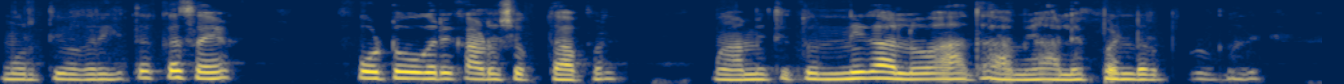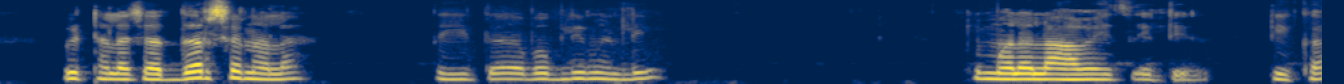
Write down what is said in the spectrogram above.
मूर्ती वगैरे. इथं कसं आहे फोटो वगैरे काढू शकतो आपण. मग आम्ही तिथून निघालो. आता आम्ही आले पंढरपूरमध्ये विठ्ठलाच्या दर्शनाला. तर इथं बबली म्हणली की मला लावायचं आहे टी टीका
